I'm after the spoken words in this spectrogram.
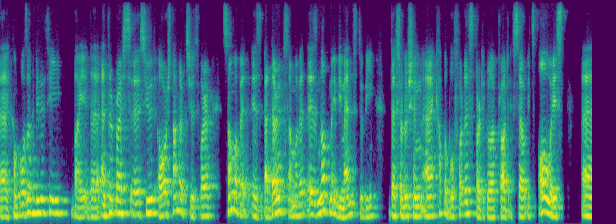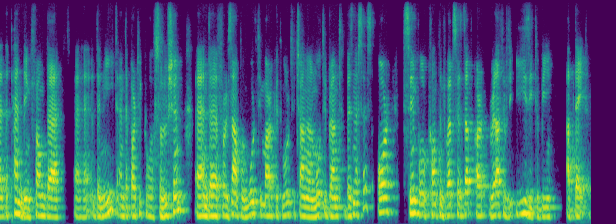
uh, composability by the enterprise uh, suite or standard suite, where some of it is better, some of it is not maybe meant to be the solution uh, capable for this particular project. So it's always uh, depending from the uh, the need and the particular solution. And uh, for example, multi-market, multi-channel, multi-brand businesses, or simple content websites that are relatively easy to be updated.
